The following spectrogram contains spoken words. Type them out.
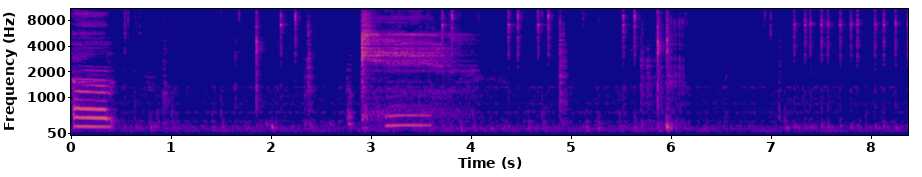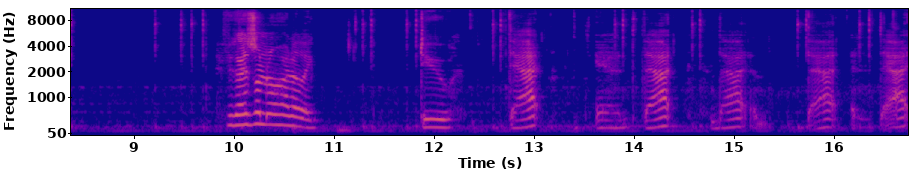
Um. Okay. If you guys don't know how to like do that and that and that and that and that,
